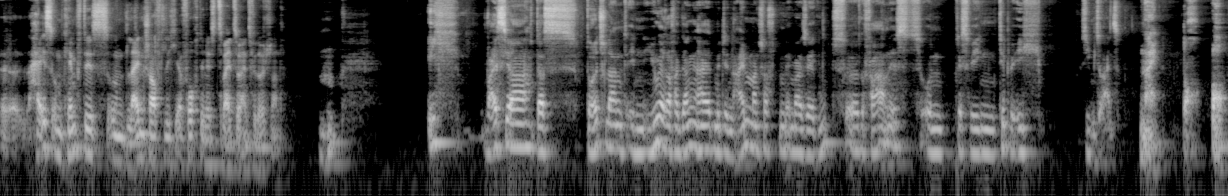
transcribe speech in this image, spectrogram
äh, heiß umkämpftes und leidenschaftlich erfochtenes 2 zu 1 für Deutschland. Mhm. Ich weiß ja, dass Deutschland in jüngerer Vergangenheit mit den Heimmannschaften immer sehr gut äh, gefahren ist und deswegen tippe ich 7 zu 1. Nein. Doch. Oh.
